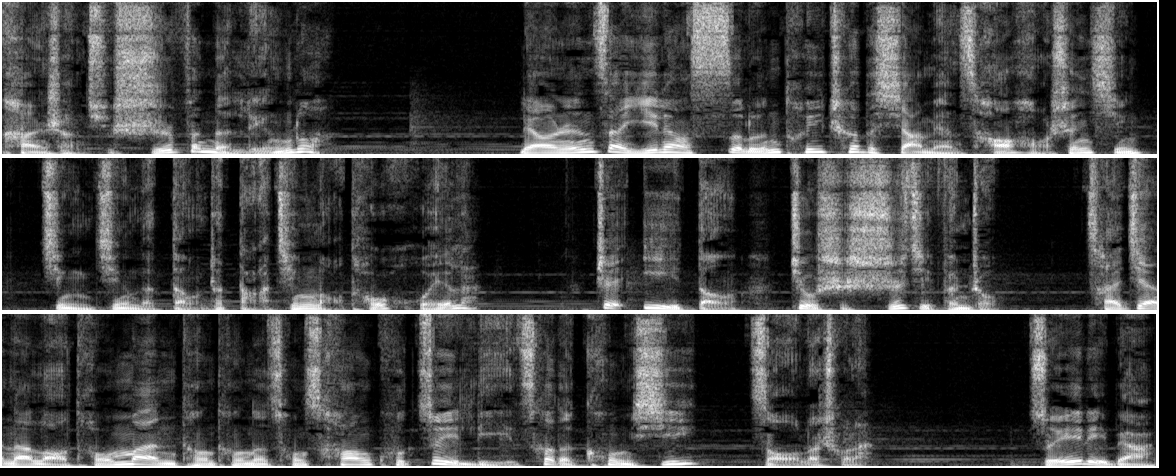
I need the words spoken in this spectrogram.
看上去十分的凌乱。两人在一辆四轮推车的下面藏好身形，静静的等着打更老头回来。这一等就是十几分钟，才见那老头慢腾腾的从仓库最里侧的空隙走了出来，嘴里边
